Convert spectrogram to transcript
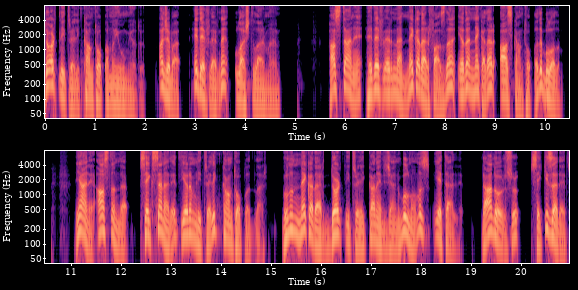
4 litrelik kan toplamayı umuyordu. Acaba hedeflerine ulaştılar mı? Hastane, hedeflerinden ne kadar fazla ya da ne kadar az kan topladı bulalım. Yani aslında 80 adet yarım litrelik kan topladılar. Bunun ne kadar 4 litrelik kan edeceğini bulmamız yeterli. Daha doğrusu 8 adet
